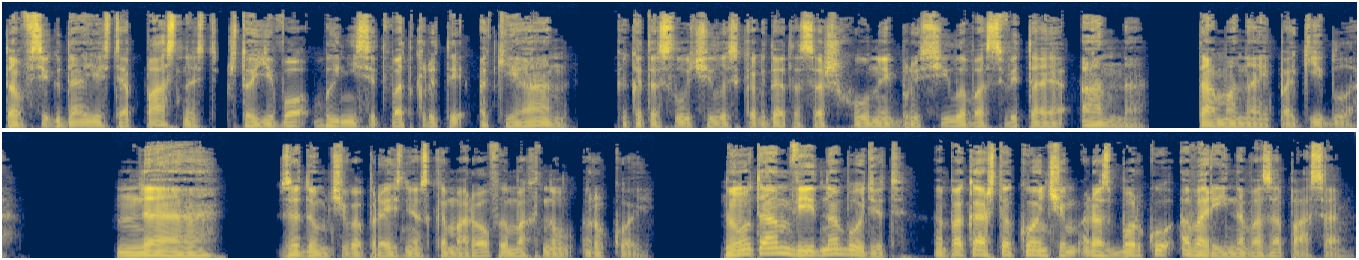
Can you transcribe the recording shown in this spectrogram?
то всегда есть опасность, что его вынесет в открытый океан, как это случилось когда-то со шхуной Брусилова «Святая Анна». Там она и погибла». «Да», — задумчиво произнес Комаров и махнул рукой. «Ну, там видно будет. А пока что кончим разборку аварийного запаса».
